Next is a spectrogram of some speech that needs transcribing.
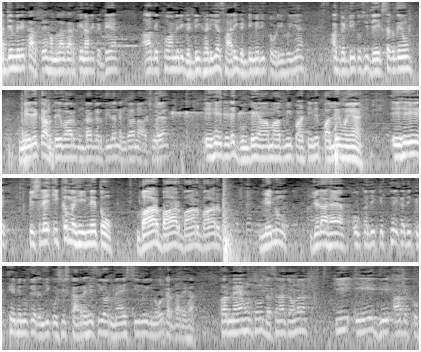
ਅੱਜ ਇਹ ਮੇਰੇ ਘਰ ਤੇ ਹਮਲਾ ਕਰਕੇ ਇਹਨਾਂ ਨੇ ਕੱਢਿਆ। ਆ ਦੇਖੋ ਆ ਮੇਰੀ ਗੱਡੀ ਖੜੀ ਆ, ਸਾਰੀ ਗੱਡੀ ਮੇਰੀ ਤੋੜੀ ਹੋਈ ਆ। ਆ ਗੱਡੀ ਤੁਸੀਂ ਦੇਖ ਸਕਦੇ ਹੋ, ਮੇਰੇ ਘਰ ਦੇ ਬਾਹਰ ਗੁੰਡਾਗਰਦੀ ਦਾ ਨੰਗਾ ਨਾਚ ਹੋਇਆ। ਇਹ ਜਿਹੜੇ ਗੁੰਡੇ ਆਮ ਆਦਮੀ ਪਾਰਟੀ ਨੇ ਪਾਲੇ ਹੋਏ ਆ, ਇਹ ਪਿਛਲੇ 1 ਮਹੀਨੇ ਤੋਂ ਬਾਰ-ਬਾਰ ਬਾਰ-ਬਾਰ ਮੈਨੂੰ ਜਿਹੜਾ ਹੈ, ਉਹ ਕਦੀ ਕਿੱਥੇ ਕਦੀ ਕਿੱਥੇ ਮੈਨੂੰ ਘੇਰਨ ਦੀ ਕੋਸ਼ਿਸ਼ ਕਰ ਰਹੇ ਸੀ ਔਰ ਮੈਂ ਇਸ ਚੀਜ਼ ਨੂੰ ਇਗਨੋਰ ਕਰਦਾ ਰਿਹਾ। ਪਰ ਮੈਂ ਹੁਣ ਤੁਹਾਨੂੰ ਦੱਸਣਾ ਚਾਹੁੰਦਾ ਕਿ ਇਹ ਜੇ ਆ ਦੇਖੋ,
